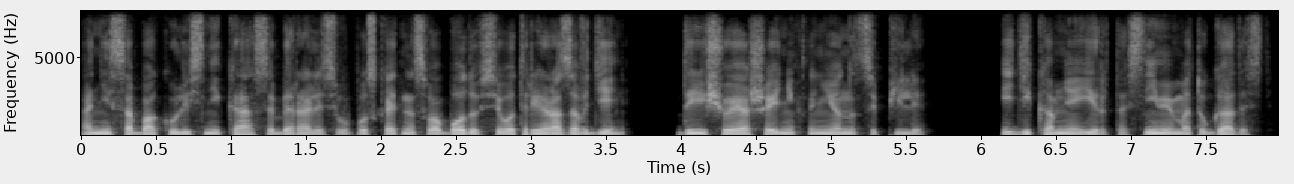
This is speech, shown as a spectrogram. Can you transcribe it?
Они собаку лесника собирались выпускать на свободу всего три раза в день, да еще и ошейник на нее нацепили. Иди ко мне, Ирта, снимем эту гадость».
